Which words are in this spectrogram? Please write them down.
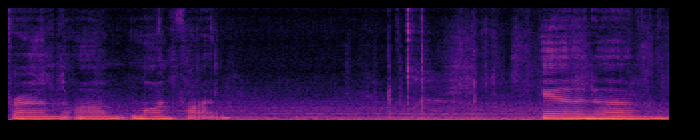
from um, Lawn Fawn. And um,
